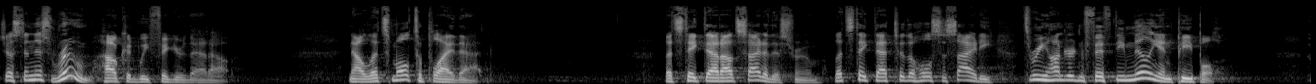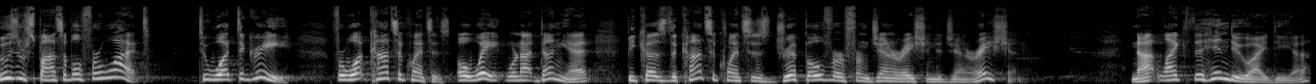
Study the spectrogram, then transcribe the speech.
Just in this room, how could we figure that out? Now, let's multiply that. Let's take that outside of this room. Let's take that to the whole society 350 million people. Who's responsible for what? To what degree? For what consequences? Oh, wait, we're not done yet because the consequences drip over from generation to generation. Not like the Hindu idea,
